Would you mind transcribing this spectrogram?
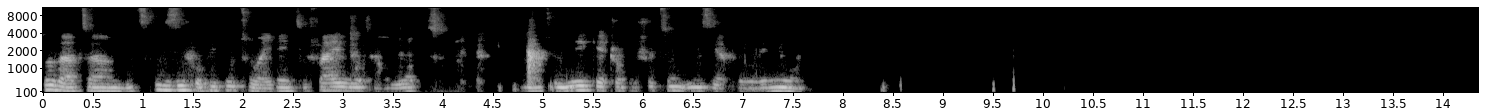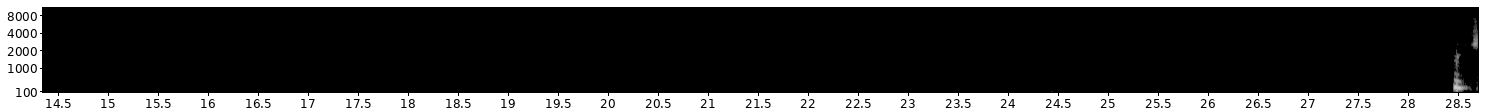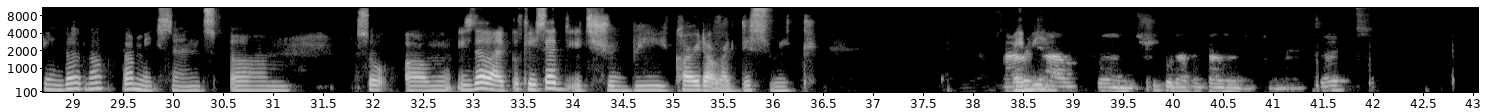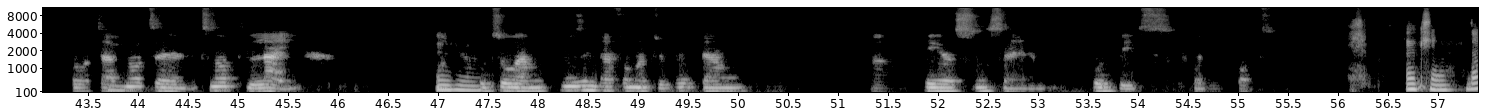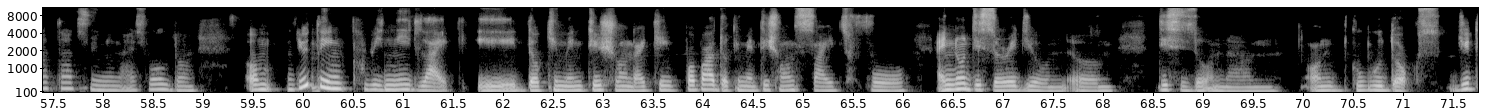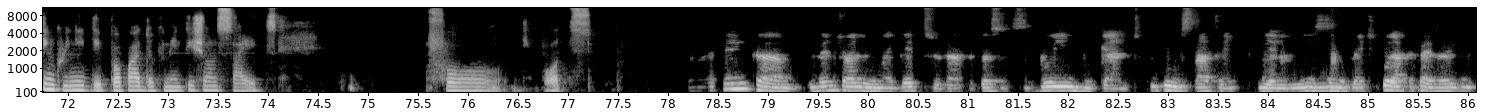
So that um, it's easy for people to identify what and what and to make a troubleshooting easier for anyone. Okay, that that that makes sense. Um, so um, is there like okay, you said it should be carried out like this week? I already Maybe. have um, She Code Africa Zone implemented, but I've Mm. not, um, it's not live. Mm-hmm. So I'm using that format to break down um, CHAOSS's and code base for the report. Okay, that that's really nice. Well done. Um, do you think we need like a documentation, like a proper documentation site for? I know this is already on um, this is on um on Google Docs. Do you think we need a proper documentation site for the bots? I think um, eventually we might get to that because it's going big and people will start um, yeah, using it. Like Code Africa is already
